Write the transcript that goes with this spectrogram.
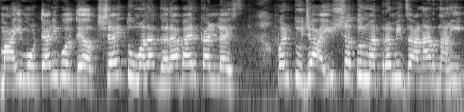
माई मोठ्याने बोलते अक्षय तू मला घराबाहेर काढलं आहेस पण तुझ्या आयुष्यातून मात्र मी जाणार नाही.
